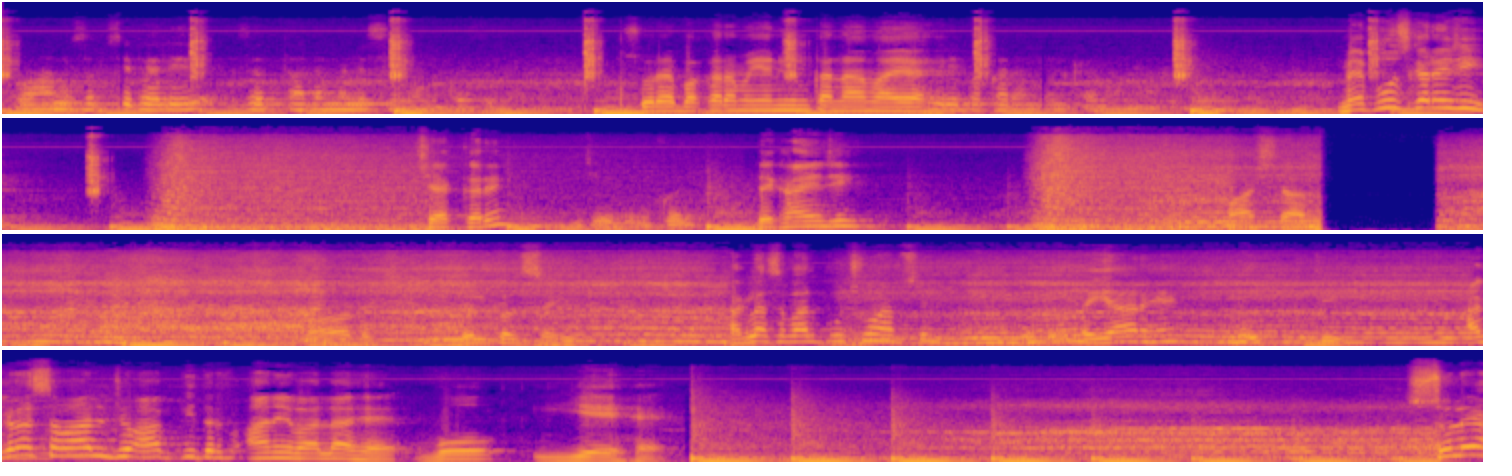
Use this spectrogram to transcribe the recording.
कुरान में सबसे पहले हज़रत आदम अलैहिस्सलाम को सूरह बकरा में यानी उनका नाम आया है। बकरा में इनका नाम महफूज करें जी। चेक करें। जी बिल्कुल। दिखाएँ जी। माशाल्लाह। बहुत अच्छा। बिल्कुल सही। अगला सवाल पूछूँ आपसे। तैयार हैं? जी। अगला सवाल जो आपकी तरफ़ आने वाला है, वो ये है। सुलह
